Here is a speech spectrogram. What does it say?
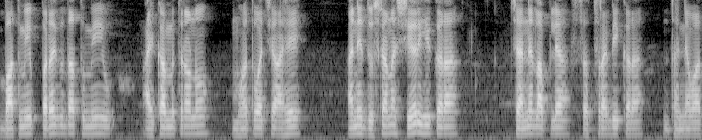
बातमी परत एकदा तुम्ही ऐका मित्रांनो महत्त्वाचे आहे. आणि दुसऱ्यांना शेअरही करा. चॅनल आपल्या सबस्क्राईबही करा. धन्यवाद.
